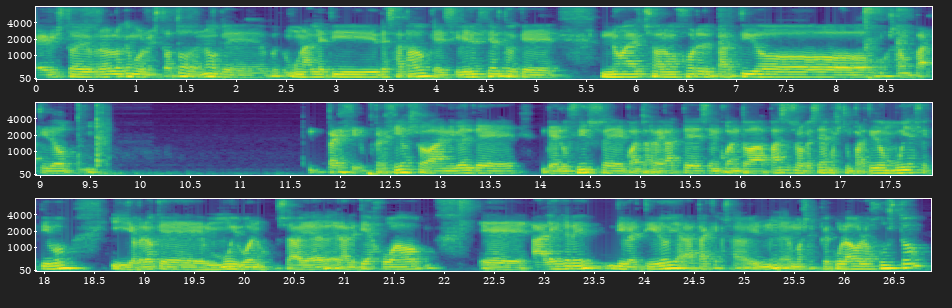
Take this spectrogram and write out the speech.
he visto, yo creo, lo que hemos visto todos, ¿no? Que un Atleti desatado, que si bien es cierto que no ha hecho a lo mejor el partido, o sea, un partido preci- precioso a nivel de, de lucirse en cuanto a regates, en cuanto a pases o lo que sea, hemos hecho un partido muy efectivo y yo creo que muy bueno. O sea, el Atleti ha jugado eh, alegre, divertido y al ataque. O sea, hemos especulado lo justo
